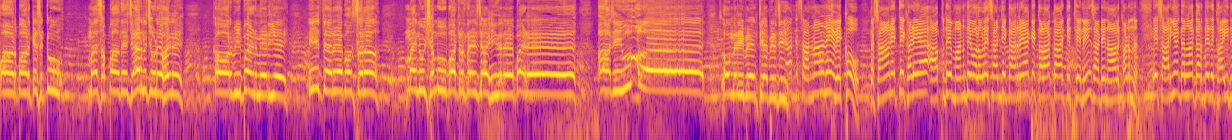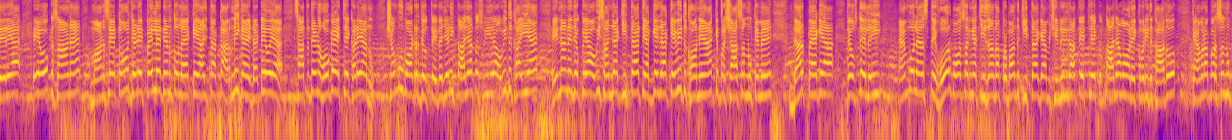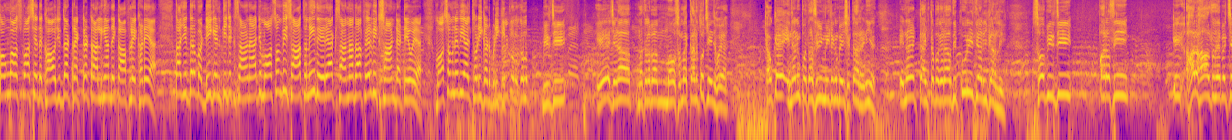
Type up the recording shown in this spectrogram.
ਪਾੜ ਪਾੜ ਕੇ ਸਿੱਟੂ, ਮੈਂ ਸੱਪਾਂ ਦੇ ਜ਼ਹਿਰ ਨਿਚੋੜੇ ਹੋਏ ਨੇ। ਕੌਰ ਵੀ ਭੈਣ ਮੇਰੀਏ ਨੀ ਤੇਰੇ ਬੌਸਰ ਮੈਨੂੰ ਸ਼ੰਭੂ ਬਾਰਡਰ ਤੇ ਚਾਹੀਦੇ ਨੇ ਭੈਣੇ। ਆ ਜੀ ਓਏ ਸੋ ਮੇਰੀ ਬੇਨਤੀ ਹੈ ਵੀਰ ਜੀ। ਕਿਸਾਨਾਂ ਨੇ ਵੇਖੋ, ਕਿਸਾਨ ਇੱਥੇ ਖੜੇ ਆ ਆਪਦੇ ਮਨ ਦੇ ਵਲਵਲੇ ਸਾਂਝੇ ਕਰ ਰਿਹਾ ਕਿ ਕਲਾਕਾਰ ਕਿੱਥੇ ਨੇ, ਸਾਡੇ ਨਾਲ ਖੜਨ। ਇਹ ਸਾਰੀਆਂ ਗੱਲਾਂ ਕਰਦੇ ਦਿਖਾਈ ਦੇ ਰਿਹਾ। ਇਹ ਉਹ ਕਿਸਾਨ ਹੈ, ਮਾਨਸੇ ਤੋਂ, ਜਿਹੜੇ ਪਹਿਲੇ ਦਿਨ ਤੋਂ ਲੈ ਕੇ ਅੱਜ ਤੱਕ ਘਰ ਨਹੀਂ ਗਏ, ਡਟੇ ਹੋਏ ਆ। 7 ਦਿਨ ਹੋ ਗਏ ਇੱਥੇ ਖੜਿਆਂ ਨੂੰ। ਸ਼ੰਭੂ ਬਾਰਡਰ ਦੇ ਉੱਤੇ ਤੇ ਜਿਹੜੀ ਤਾਜ਼ਾ ਤਸਵੀਰ ਹੈ ਉਹ ਵੀ ਦਿਖਾਈ ਹੈ। ਇਹਨਾਂ ਨੇ ਜੋ ਕਿਹਾ, ਉਹ ਵੀ ਸਾਂਝਾ ਕੀਤਾ ਹੈ ਤੇ ਅੱਗੇ ਜਾ ਕੇ ਵੀ ਦਿਖਾਉਨੇ ਆ ਕਿ ਪ੍ਰਸ਼ਾਸਨ ਨੂੰ ਕਿਵੇਂ ਡਰ ਪੈ ਗਿਆ ਤੇ ਉਸ ਦੇ ਲਈ ਐਂਬੂਲੈਂਸ ਤੇ ਹੋਰ ਬਹੁਤ ਸਾਰੀਆਂ ਚੀਜ਼ਾਂ ਦਾ ਪ੍ਰਬੰਧ ਕੀਤਾ ਗਿਆ ਮਸ਼ੀਨਰੀ ਦਾ ਤੇ ਇੱਥੇ ਇੱਕ ਤਾਜ਼ਾ ਮਾਹੌਲ ਇੱਕ ਵਾਰੀ ਦਿਖਾ ਦਿਓ। ਕੈਮਰਾ ਪਰਸਨ ਨੂੰ ਕਹੂੰਗਾ, ਉਸ ਪਾਸੇ ਦਿਖਾਓ ਜਿੱਦਾਂ ਟਰੈਕਟਰ ਟਰਾਲੀਆਂ ਦੇ ਕਾਫਲੇ ਖੜੇ ਆ। ਤਾਂ ਜਿੱਧਰ ਵੱਡੀ ਗਿਣਤੀ 'ਚ ਕਿਸਾਨ ਆ। ਅੱਜ ਮੌਸਮ ਵੀ ਸਾਥ ਨਹੀਂ ਦੇ ਰਿਹਾ ਕਿਸਾਨਾਂ ਦਾ, ਫਿਰ ਵੀ ਕਿਸਾਨ ਡਟੇ ਹੋਏ ਆ। ਮੌਸਮ ਨੇ ਵੀ ਅੱਜ ਥੋੜੀ ਗੜਬੜੀ ਕੀਤੀ। ਬਿਲਕੁਲ ਵੀਰ ਜੀ, ਇਹ ਜਿਹੜਾ ਮਤਲਬ ਮੌਸਮ ਹੈ ਕੱਲ ਤੋਂ ਚੇਂਜ ਹੋਇਆ। ਕਿਉਂਕਿ ਇਹਨਾਂ ਨੂੰ ਪਤਾ ਸੀ ਵੀ ਮੀਟਿੰਗ ਬੇਸ਼ਟਾ ਰਹਿਣੀ ਹੈ ਇਹਨਾਂ ਨੇ ਟੈਂਟ ਵਗੈਰਾ ਆਪਦੀ ਪੂਰੀ ਤਿਆਰੀ ਕਰ ਲਈ। ਸੋ ਵੀਰ ਜੀ, ਪਰ ਅਸੀਂ ਕਿ ਹਰ ਹਾਲਤ ਦੇ ਵਿੱਚ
